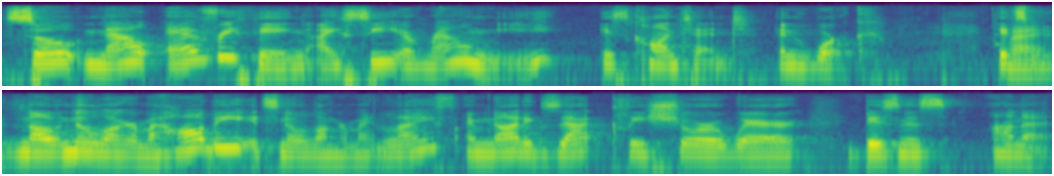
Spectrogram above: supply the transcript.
So now everything I see around me is content and work. It's right. no, no longer my hobby. It's no longer my life. I'm not exactly sure where business Anne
